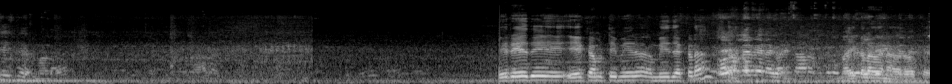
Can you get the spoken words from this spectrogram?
చేసినారు మళ్ళీ మీరు ఏది ఏ కమిటీ మీరు మీది ఎక్కడ మైకలవే నగర్ ఓకే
